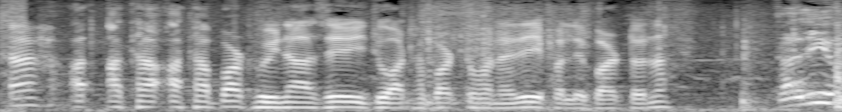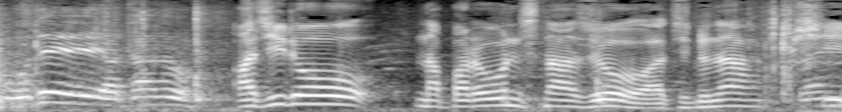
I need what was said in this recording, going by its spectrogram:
আঠা আঠা পাৰ্ট হৈ না আছে এইটো আঠা পাৰ্টটো হোৱা নাই দেই এইফালে পাৰ্টটো না কালি হ'ব দেই আঠাটো আজিতো নাপাৰো নিচিনা আছো আজিতো না ফি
